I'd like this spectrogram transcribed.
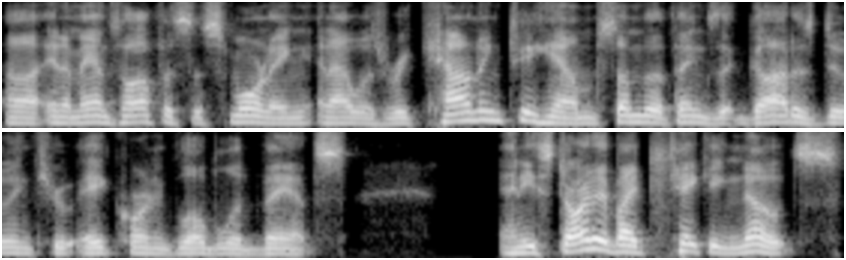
uh, in a man's office this morning, and I was recounting to him some of the things that God is doing through Acorn Global Advance. And he started by taking notes.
